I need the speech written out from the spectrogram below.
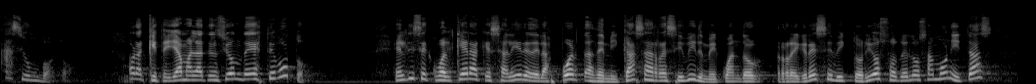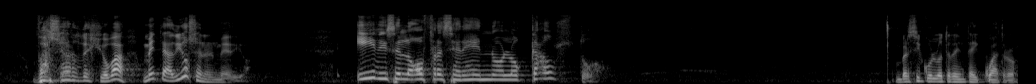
Hace un voto. Ahora, ¿qué te llama la atención de este voto? Él dice, cualquiera que saliere de las puertas de mi casa a recibirme cuando regrese victorioso de los amonitas, va a ser de Jehová. Mete a Dios en el medio. Y dice, lo ofreceré en holocausto. Versículo 34.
